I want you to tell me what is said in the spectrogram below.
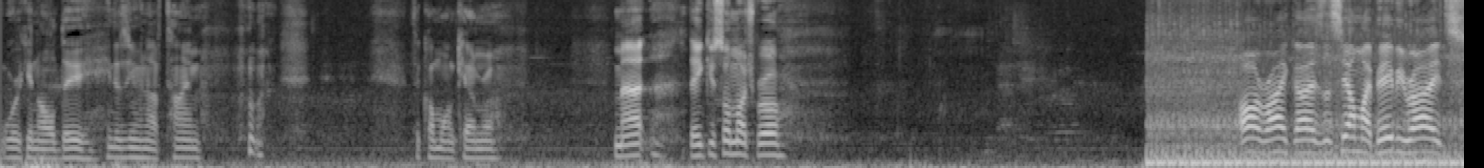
working all day. He doesn't even have time to come on camera. Matt, thank you so much, bro. All right, guys, let's see how my baby rides.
